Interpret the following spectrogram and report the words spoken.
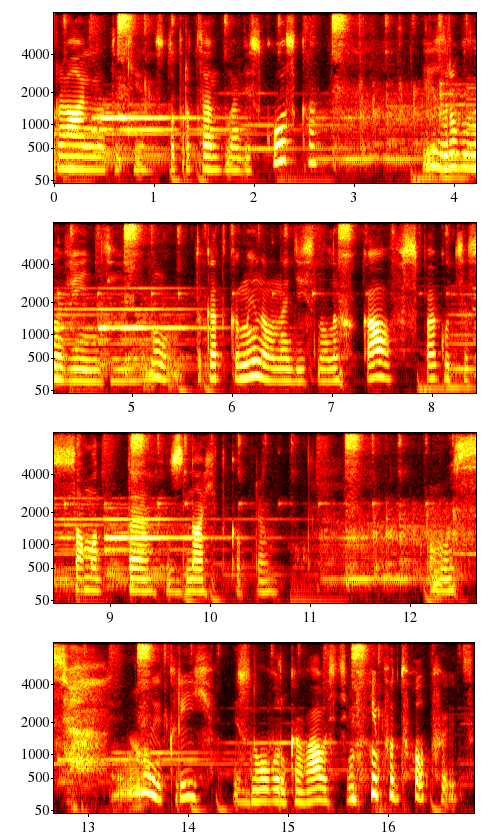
реально таки стопроцентна віскоска і зроблено в Індії. Ну, така тканина, вона дійсно легка, в спеку це саме те знахідка прям. Ось, ну і крій, і знову рукава, ось ці мені подобаються.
